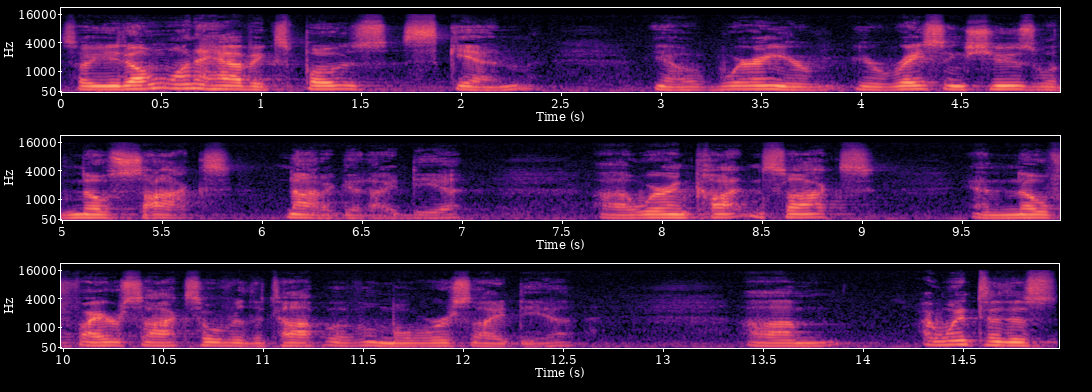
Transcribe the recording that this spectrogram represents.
So you don't want to have exposed skin. You know, wearing your, your racing shoes with no socks, not a good idea. Uh, wearing cotton socks and no fire socks over the top of them, a worse idea. Um, I went to this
